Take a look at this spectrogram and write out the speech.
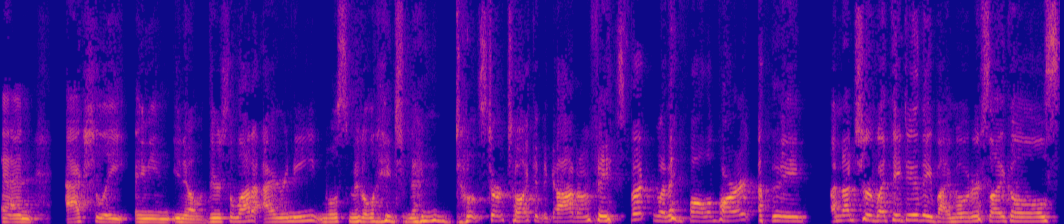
And actually, I mean, you know, there's a lot of irony. Most middle aged men don't start talking to God on Facebook when they fall apart. I mean, I'm not sure what they do. They buy motorcycles.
